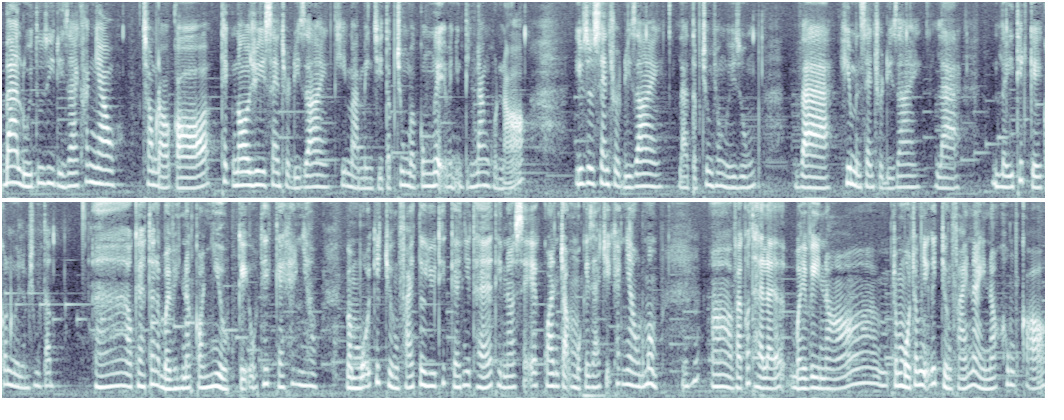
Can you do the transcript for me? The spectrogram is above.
ba lối tư duy design khác nhau. Trong đó có technology centered design khi mà mình chỉ tập trung vào công nghệ và những tính năng của nó. User centered design là tập trung cho người dùng và human centered design là lấy thiết kế con người làm trung tâm. À ok, tức là bởi vì nó có nhiều kiểu thiết kế khác nhau và mỗi cái trường phái tư duy thiết kế như thế thì nó sẽ quan trọng một cái giá trị khác nhau đúng không? Uh-huh. À, và có thể là bởi vì nó trong một trong những cái trường phái này nó không có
